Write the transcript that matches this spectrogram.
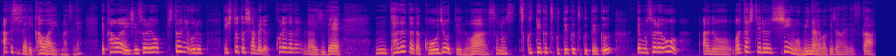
アクセサリー可愛い、まずね。で、可愛いし、それを人に売る。で、人と喋る。これがね、大事で、んただただ工場っていうのは、その作っていく作っていく作っていく。でもそれを、あの、渡してるシーンを見ないわけじゃないですか。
